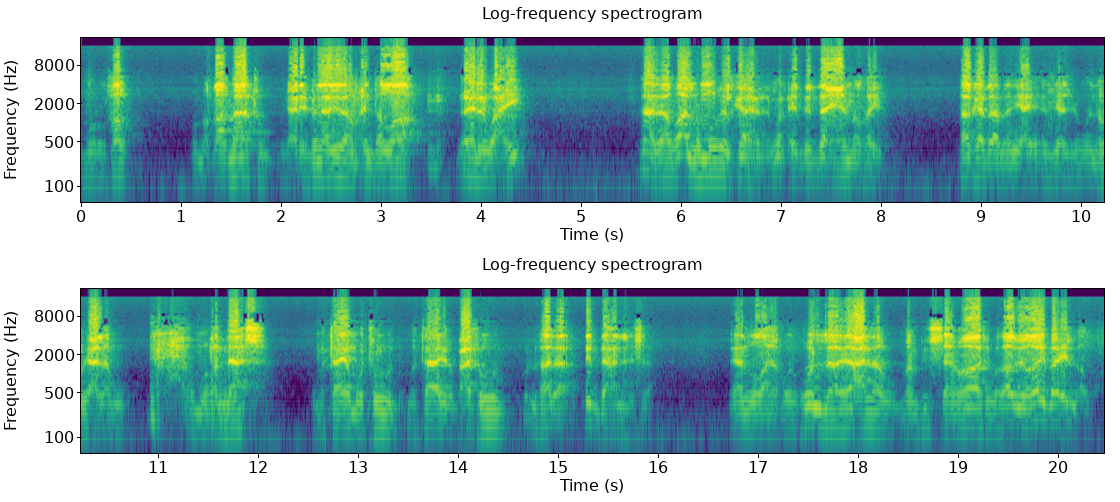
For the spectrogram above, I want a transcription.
أمور الخلق ومقاماتهم ويعرف منازلهم عند الله غير الوحي هذا ضال مضل كافر ملحد يدعي علم الغيب هكذا من يزعم أنه يعلم أمور الناس ومتى يموتون ومتى يبعثون كل هذا ردة عن الإسلام. لأن الله يقول قل لا يعلم من في السماوات والأرض الغيب إلا الله.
